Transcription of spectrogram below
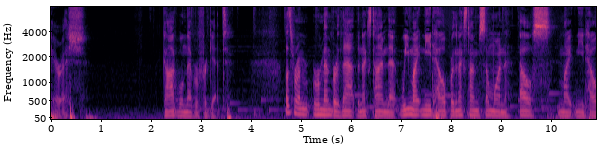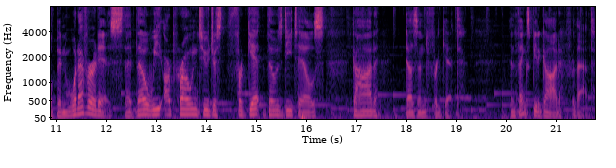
perish. God will never forget. Let's rem- remember that the next time that we might need help or the next time someone else might need help, and whatever it is, that though we are prone to just forget those details, God doesn't forget. And thanks be to God for that.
